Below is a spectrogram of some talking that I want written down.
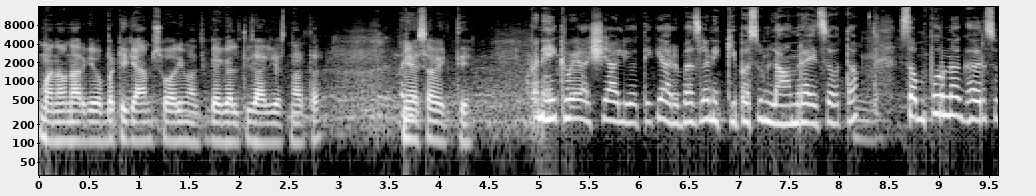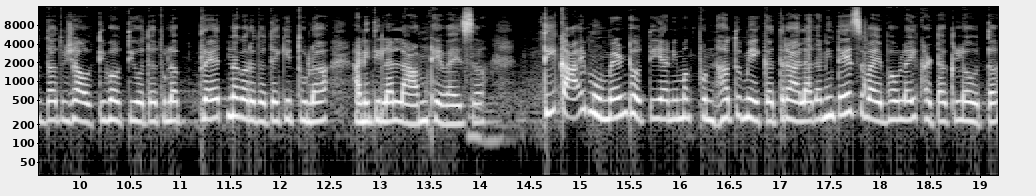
म्हणवणार की बाबा ठीक आहे आय एम सॉरी माझी काही गलती झाली असणार तर. मी असा व्यक्ती आहे. पण एक वेळ अशी आली होती की अरबाजला निक्कीपासून लांब राहायचं होतं. संपूर्ण घरसुद्धा तुझ्या अवतीभवती होतं. तुला प्रयत्न करत होते की तुला आणि तिला लांब ठेवायचं. ती काय मुमेंट होती आणि मग पुन्हा तुम्ही एकत्र आलात आणि तेच वैभवलाही खटकलं होतं.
